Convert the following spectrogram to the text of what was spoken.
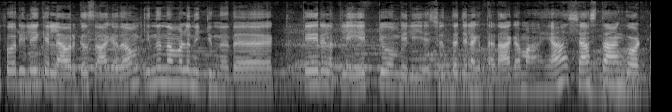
ഫോറിലേക്ക് എല്ലാവർക്കും സ്വാഗതം. ഇന്ന് നമ്മൾ നിൽക്കുന്നത് കേരളത്തിലെ ഏറ്റവും വലിയ ശുദ്ധജല തടാകമായ ശാസ്താംകോട്ട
